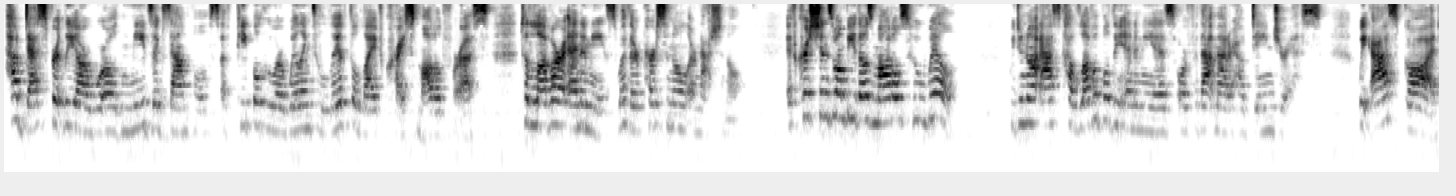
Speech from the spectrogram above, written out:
how desperately our world needs examples of people who are willing to live the life Christ modeled for us, to love our enemies, whether personal or national. If Christians won't be those models, who will? We do not ask how lovable the enemy is, or for that matter, how dangerous. We ask God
